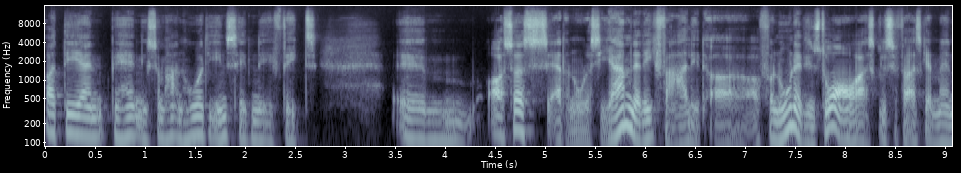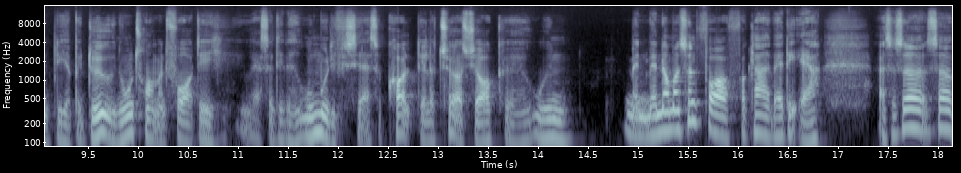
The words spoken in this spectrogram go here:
og det er en behandling, som har en hurtig indsættende effekt. Øhm, og så er der nogen, der siger, jamen er det ikke farligt, og, og for nogle er det en stor overraskelse faktisk, at man bliver bedøvet. Nogle tror, man får det, altså det der hedder umodificeret, altså koldt eller tør chok øh, uden. Men, men når man sådan får forklaret, hvad det er, altså så, så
